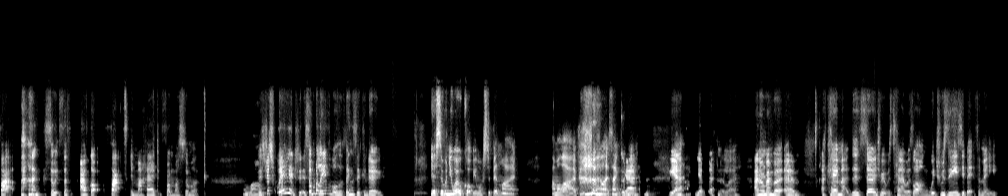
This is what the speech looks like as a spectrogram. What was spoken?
fat back. So it's the I've got fat in my head from my stomach. Oh, wow. It's just weird. It's unbelievable the things they can do. Yeah. So when you woke up, you must have been like, I'm alive. like, thank goodness. Yeah, yeah, yeah definitely. And I remember um, I came the surgery was 10 hours long, which was the easy bit for me.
